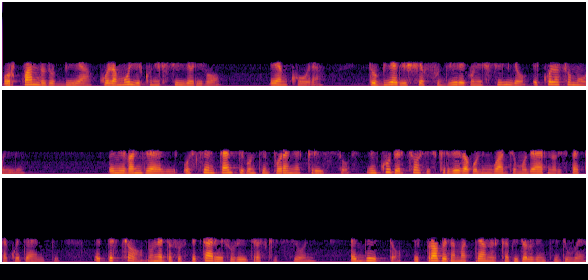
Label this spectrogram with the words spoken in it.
or quando Tobia con la moglie e con il figlio arrivò e ancora Tobia riuscì a fuggire con il figlio e con la sua moglie. E nei Vangeli, ossia in tempi contemporanei a Cristo, in cui perciò si scriveva col linguaggio moderno rispetto a quei tempi, e perciò non è da sospettare errori di trascrizioni, è detto, e proprio da Matteo nel capitolo 22,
